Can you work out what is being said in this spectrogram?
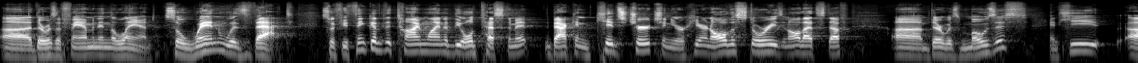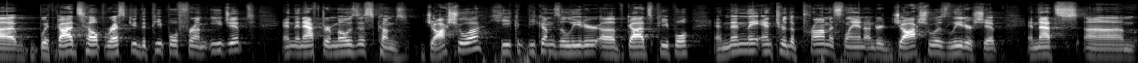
uh, there was a famine in the land. So, when was that? So, if you think of the timeline of the Old Testament, back in kids' church, and you're hearing all the stories and all that stuff, um, there was Moses, and he, uh, with God's help, rescued the people from Egypt. And then after Moses comes Joshua. He becomes the leader of God's people. And then they enter the promised land under Joshua's leadership. And that's um,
